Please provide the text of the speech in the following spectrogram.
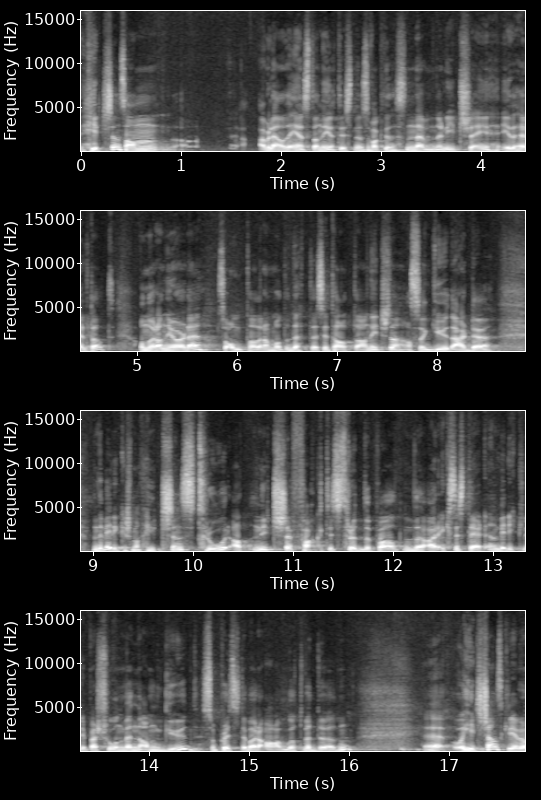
Hitchens han er vel en av de eneste av nyhetistene som faktisk nevner Nietzsche i, det hele tatt. Og når han gjør det, så omtaler han på en måte dette sitatet av Nietzsche. Da. Altså, Gud er død. Men det virker som at Hitchens tror at Nietzsche faktisk trodde på at det har eksistert en virkelig person ved navn Gud, som plutselig bare avgått ved døden. Eh, og Hitchens skriver,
